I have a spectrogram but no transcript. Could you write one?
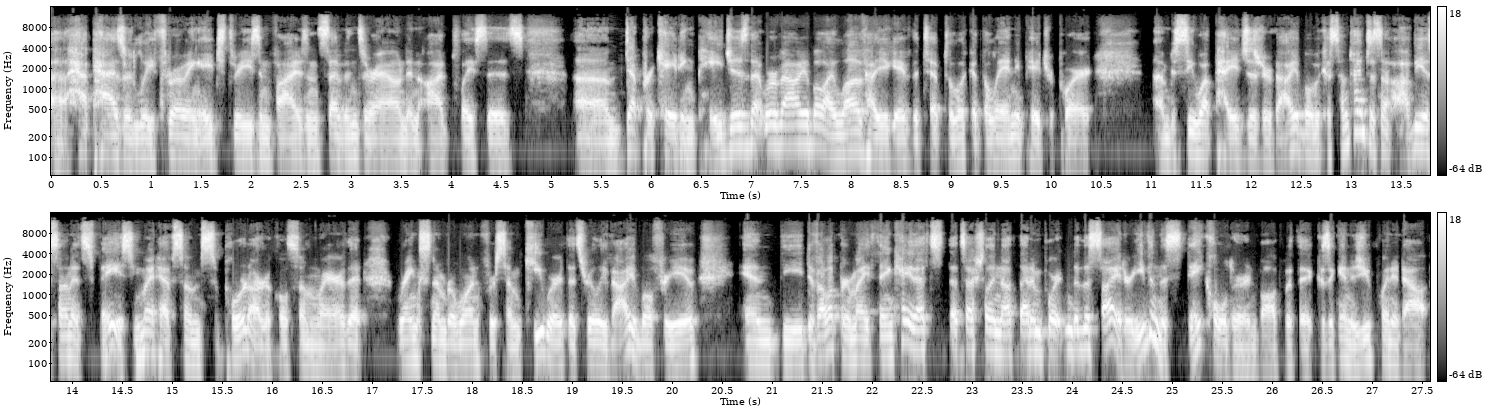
uh, haphazardly throwing H3s and 5s and 7s around in odd places. Um, deprecating pages that were valuable. I love how you gave the tip to look at the landing page report um, to see what pages are valuable because sometimes it's not obvious on its face. You might have some support article somewhere that ranks number one for some keyword that's really valuable for you, and the developer might think, "Hey, that's that's actually not that important to the site," or even the stakeholder involved with it. Because again, as you pointed out,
